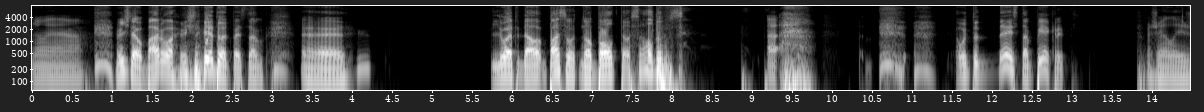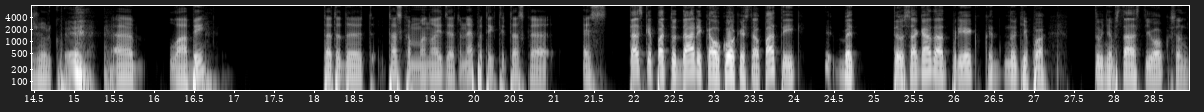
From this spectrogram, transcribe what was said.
Nu, jā, jā. viņš tev baro, viņš tev iedod pēc tam e, ļoti daudz, pasūta no bolta tev saldums. Uh, Un tu neesi tam piekrit. Žēlīju žurku. Uh, labi. Tātad tas, kam man vajadzētu nepatikt, ir tas, ka es. Tas, ka pat tu dari kaut ko, kas tev patīk, bet tev sagādāt prieku, ka, nu, ķipa, tu viņam stāsti joks, un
